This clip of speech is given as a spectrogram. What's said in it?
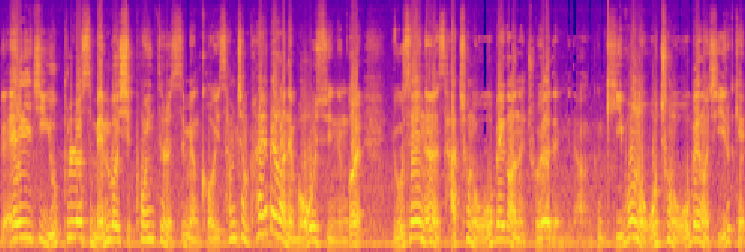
그 LG U 플러스 멤버십 포인트를 쓰면 거의 3,800원에 먹을 수 있는 걸 요새는 4,500원은 줘야 됩니다. 그럼 기본은 5,500원씩 이렇게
